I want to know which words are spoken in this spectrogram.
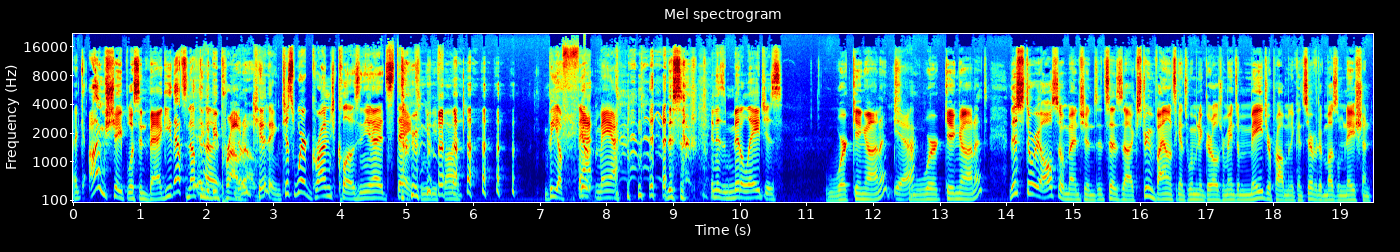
Like, I'm shapeless and baggy. That's nothing to be proud no of. kidding. Just wear grunge clothes in the United States and you'll be fine. be a fat man This in his middle ages. working on it. Yeah. Working on it. This story also mentions it says uh, extreme violence against women and girls remains a major problem in the conservative Muslim nation.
